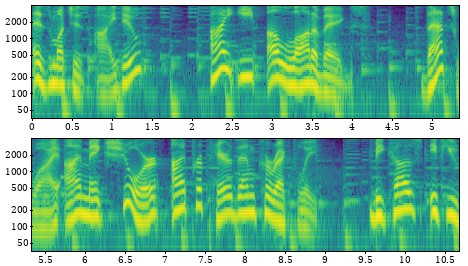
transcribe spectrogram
as much as I do? I eat a lot of eggs. That's why I make sure I prepare them correctly. Because if you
